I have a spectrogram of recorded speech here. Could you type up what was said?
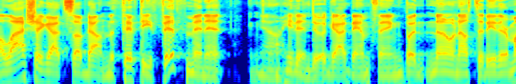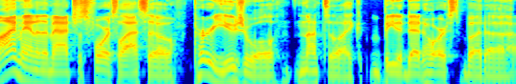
Alashe got subbed out in the 55th minute. You know, he didn't do a goddamn thing, but no one else did either. My man of the match was Forrest Lasso, per usual. Not to like beat a dead horse, but uh,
